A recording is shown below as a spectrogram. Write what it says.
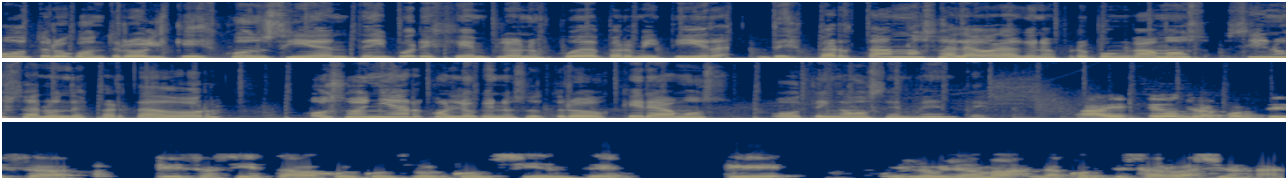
otro control que es consciente y, por ejemplo, nos puede permitir despertarnos a la hora que nos propongamos sin usar un despertador o soñar con lo que nosotros queramos o tengamos en mente. Hay otra corteza que es así, está bajo el control consciente, que es lo que llama la corteza racional.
